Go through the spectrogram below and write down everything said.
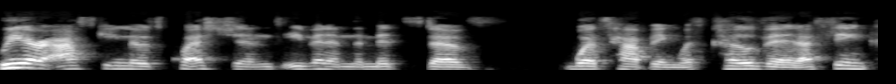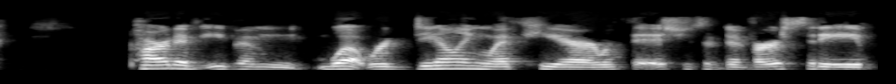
we are asking those questions even in the midst of what's happening with covid. I think part of even what we're dealing with here with the issues of diversity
